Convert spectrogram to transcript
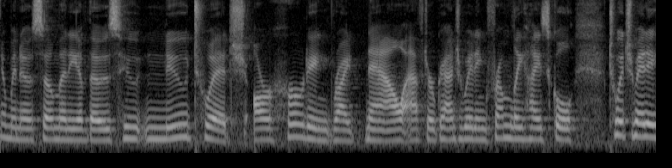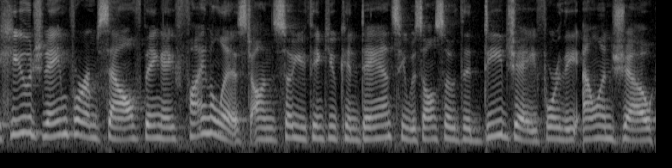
And we know so many of those who knew Twitch are hurting right now. After graduating from Lee High School, Twitch made a huge name for himself, being a finalist on So You Think You Can Dance. He was also the DJ for The Ellen Show.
